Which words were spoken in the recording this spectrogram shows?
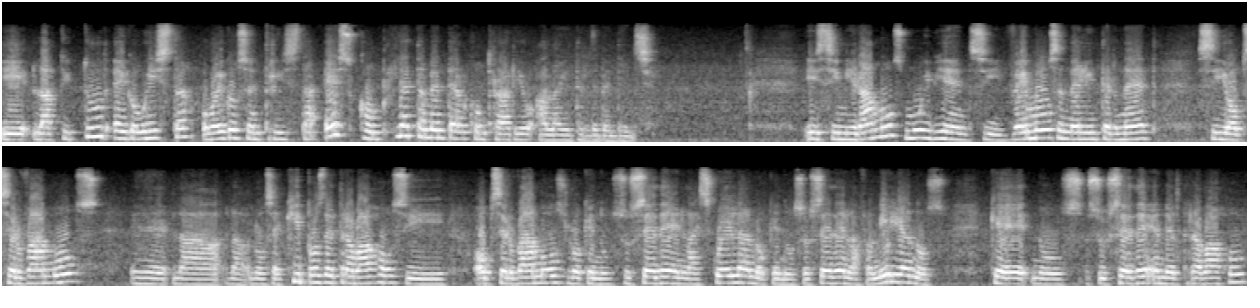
Y la actitud egoísta o egocentrista es completamente al contrario a la interdependencia. Y si miramos muy bien, si vemos en el internet, si observamos eh, los equipos de trabajo, si observamos lo que nos sucede en la escuela, lo que nos sucede en la familia, nos que nos sucede en el trabajo,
